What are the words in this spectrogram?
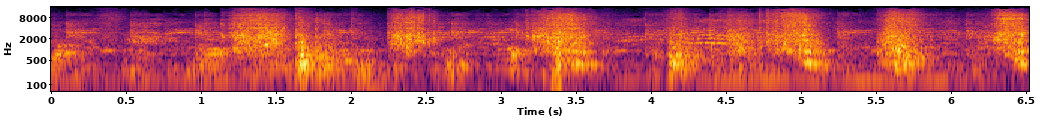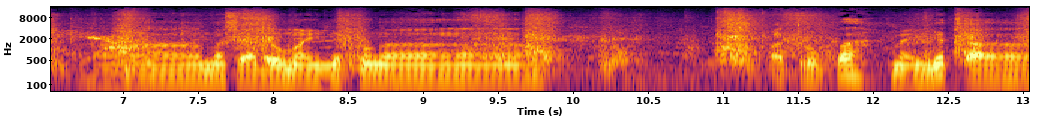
Ah, masyado mainit mga katropa. Mainit. ah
